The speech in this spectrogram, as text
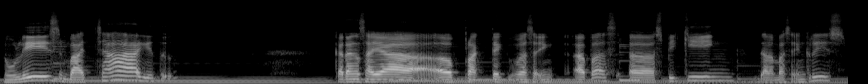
nulis baca gitu. Kadang saya uh, praktek bahasa Ing apa uh, speaking dalam bahasa Inggris.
